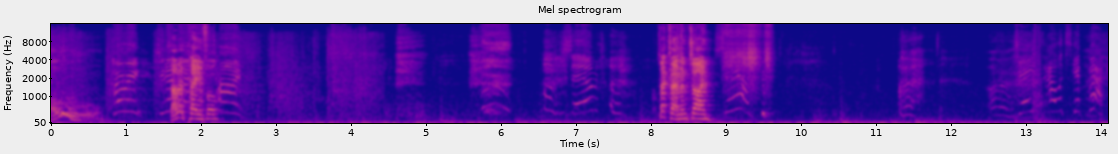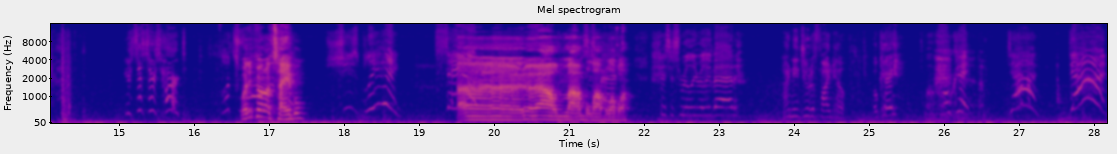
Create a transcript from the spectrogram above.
Oh. That looked painful. Is that Clementine? Sam! James, Alex, get back. Your sister's hurt. What's What do you put on a table? She's bleeding! Sam! Uh, blah, blah, blah, blah, blah. This is really, really bad. I need you to find help, okay? Okay. Dad! Dad!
